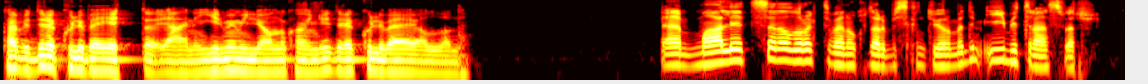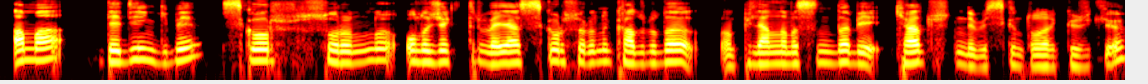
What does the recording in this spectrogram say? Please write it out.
Tabii direkt kulübeye yetti. Yani 20 milyonluk oyuncuyu direkt kulübeye yolladı. Yani maliyetsel olarak da ben o kadar bir sıkıntı görmedim. İyi bir transfer. Ama dediğin gibi skor sorunu olacaktır veya skor sorunu kadroda planlamasında bir kağıt üstünde bir sıkıntı olarak gözüküyor.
